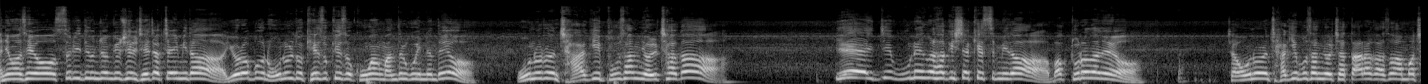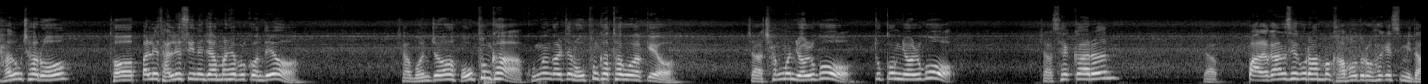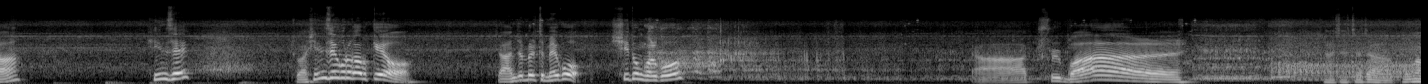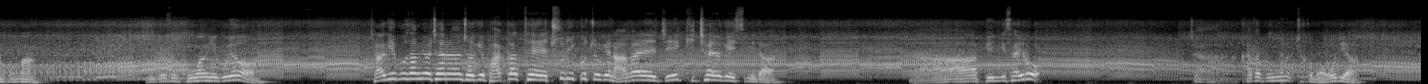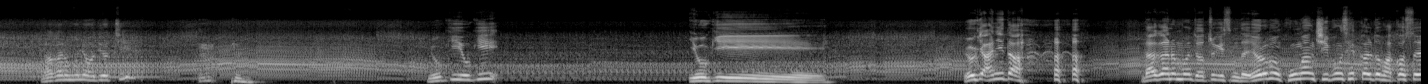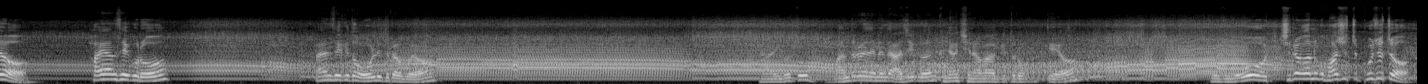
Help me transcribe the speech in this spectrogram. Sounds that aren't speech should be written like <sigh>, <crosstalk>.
안녕하세요. 3D 운전교실 제작자입니다. 여러분, 오늘도 계속해서 공항 만들고 있는데요. 오늘은 자기 부상 열차가, 예, 이제 운행을 하기 시작했습니다. 막 돌아다녀요. 자, 오늘은 자기 부상 열차 따라가서 한번 자동차로 더 빨리 달릴 수 있는지 한번 해볼 건데요. 자, 먼저 오픈카. 공항 갈 때는 오픈카 타고 갈게요. 자, 창문 열고, 뚜껑 열고, 자, 색깔은, 자, 빨간색으로 한번 가보도록 하겠습니다. 흰색? 좋아, 흰색으로 가볼게요. 자, 안전벨트 매고, 시동 걸고. 자, 출발. 자, 자, 자, 자, 공항, 공항. 이곳은 공항이고요. 자기 부상 열차는 저기 바깥에 출입구 쪽에 나가야지 기차역에 있습니다. 자, 비행기 사이로. 자, 가다 보면 잠깐만 어디야? 나가는 문이 어디였지? <clears throat> 여기 여기 여기 여기 아니다. <laughs> 나가는 문 저쪽에 있습니다. 여러분 공항 지붕 색깔도 바꿨어요. 하얀색으로 하얀색이 더 어울리더라고요. 자, 이것도 만들어야 되는데 아직은 그냥 지나가도록 할게요. 오, 지나가는 거 보셨죠? 보셨죠?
